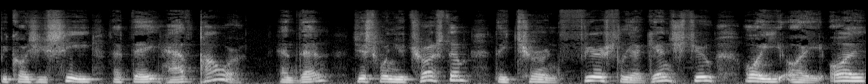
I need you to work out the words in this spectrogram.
because you see that they have power. And then, just when you trust them, they turn fiercely against you. Oi, oi, oi.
